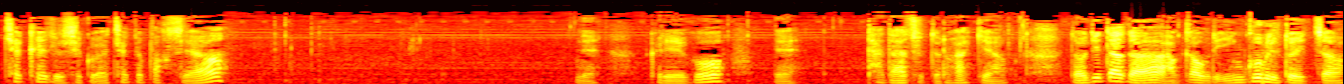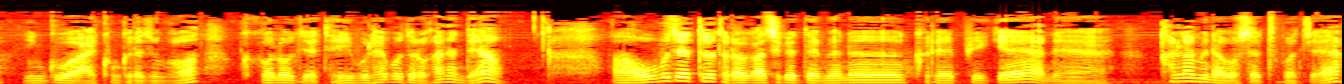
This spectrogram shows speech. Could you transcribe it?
체크해 주시고요. 체크박스요. 네, 그리고 네, 닫아주도록 할게요. 여기다가 아까 우리 인구 밀도 있죠. 인구 아이콘 그려준 거 그걸로 이제 대입을 해보도록 하는데요. 어, 오브젝트 들어가시게 되면은 그래픽에 네, 칼럼이라고 있어요. 두 번째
